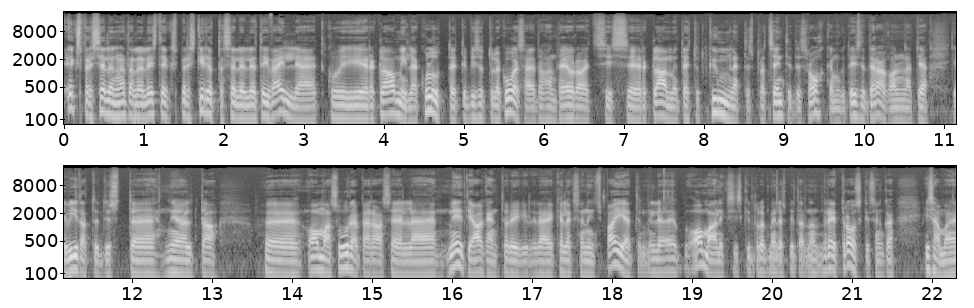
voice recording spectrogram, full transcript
Ekspress sellel nädalal, Eesti Ekspress kirjutas sellele ja tõi välja, et kui reklaamile kulutati pisut üle kuuesaja tuhande euro, et siis reklaami on tehtud kümnetes protsentides rohkem kui teised erakonnad ja, ja viidatud just äh, nii-öelda oma suurepärasele meediaagentuurile, kelleks on Inspired, mille omanik siiski tuleb meeles pidada, on Reet Roos, kes on ka Isamaa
